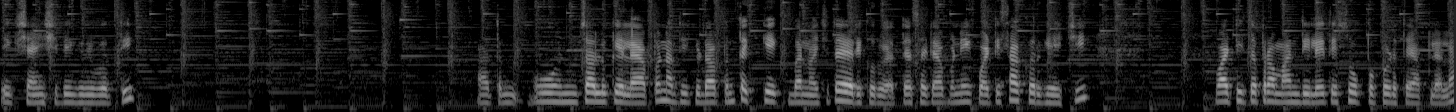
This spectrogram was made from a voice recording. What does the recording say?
एकशे ऐंशी डिग्रीवरती आता ओव्हन चालू केलं आहे आपण. आता इकडं आपण ते केक बनवायची तयारी करूयात. त्यासाठी आपण एक वाटी साखर घ्यायची. वाटीचं प्रमाण दिलं आहे ते सोपं पडतं आहे आपल्याला.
